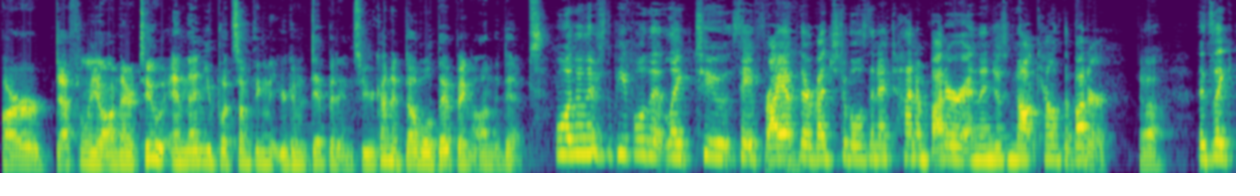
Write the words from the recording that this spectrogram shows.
are definitely on there too. And then you put something that you're going to dip it in. So you're kind of double dipping on the dips. Well, and then there's the people that like to say fry up their vegetables in a ton of butter and then just not count the butter. Yeah. It's like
